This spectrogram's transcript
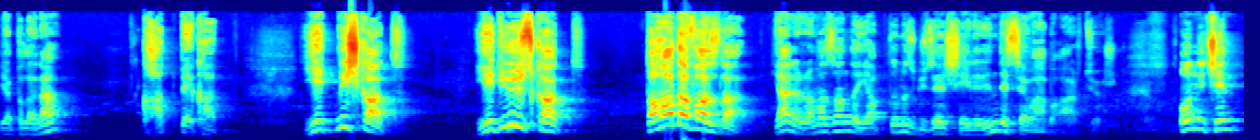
yapılana kat be kat. 70 kat. 700 kat. Daha da fazla. Yani Ramazan'da yaptığımız güzel şeylerin de sevabı artıyor. Onun için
